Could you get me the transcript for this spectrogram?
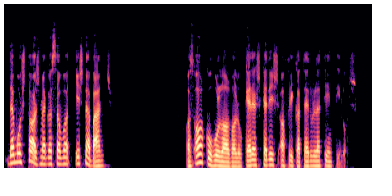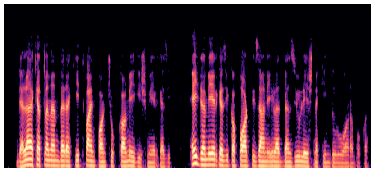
de most tartsd meg a szavad, és ne bánts. Az alkohollal való kereskedés Afrika területén tilos. De lelketlen emberek hitványpancsokkal mégis mérgezik, Egyre mérgezik a partizán életben zűlésnek induló arabokat.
